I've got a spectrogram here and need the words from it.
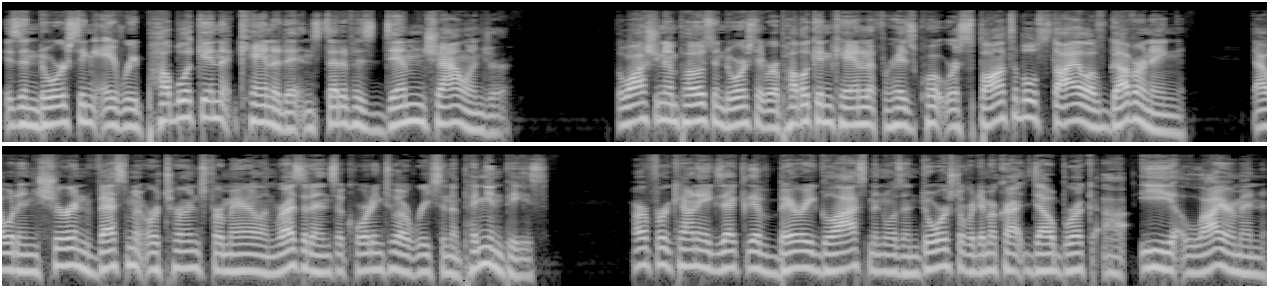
is endorsing a Republican candidate instead of his dim challenger. The Washington Post endorsed a Republican candidate for his quote responsible style of governing that would ensure investment returns for Maryland residents, according to a recent opinion piece. Harford County Executive Barry Glassman was endorsed over Democrat Delbrook uh, E. Lierman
